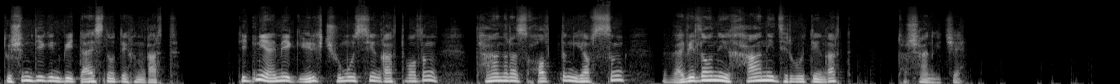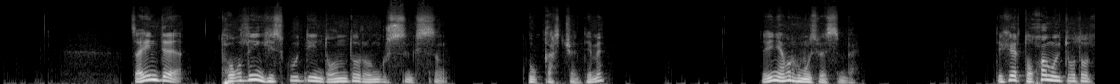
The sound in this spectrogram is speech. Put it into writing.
түшимдийг нь би дайснуудын гарт тэдний амийг эргэж хүмүүсийн гарт болон та нараас холдон явсан Вавилоны хааны зэргүүдийн гарт тушаана гэжээ. За энд туглын хэсгүүдийн дундуур өнгөрсөн гэсэн үг гарч байна тийм ээ. За энэ ямар хүмүүс байсан бэ? Тэгэхээр тухайн үед бол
